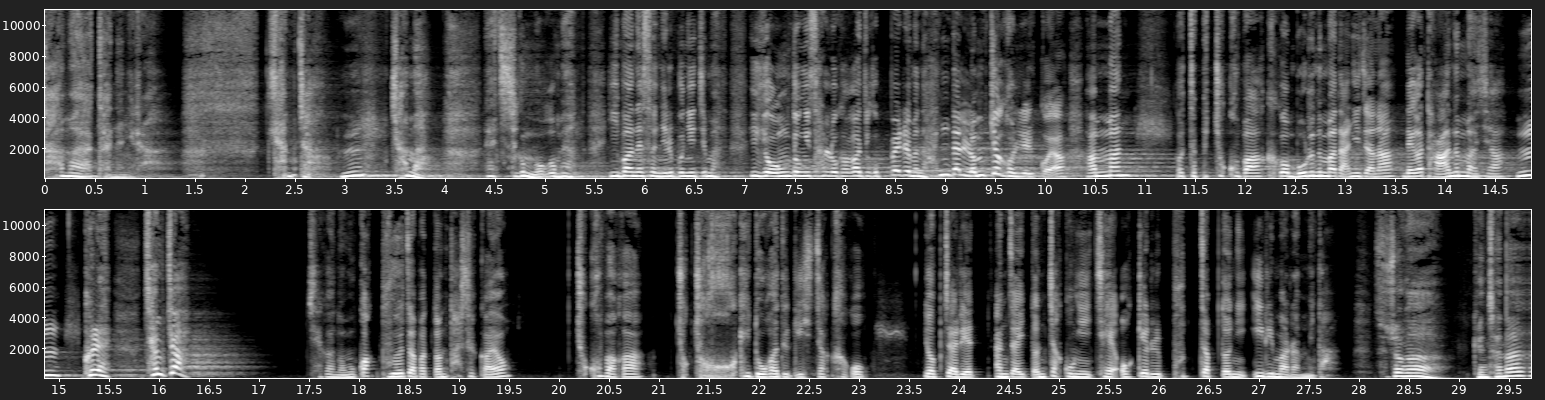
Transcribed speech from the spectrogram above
참아야 되느니라. 참자, 응? 참아. 지금 먹으면 입안에선 1분이지만 이게 엉덩이 살로 가가지고 빼려면 한 달 넘게 걸릴 거야. 암만 어차피 초코바 그거 모르는 맛 아니잖아. 내가 다 아는 맛이야. 응? 그래, 참자. 제가 너무 꽉 부여잡았던 탓일까요? 초코바가 촉촉히 녹아들기 시작하고 옆자리에 앉아있던 짝꿍이 제 어깨를 붙잡더니 이리 말합니다. 수정아, 괜찮아?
